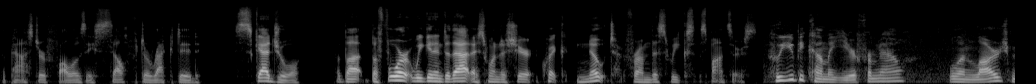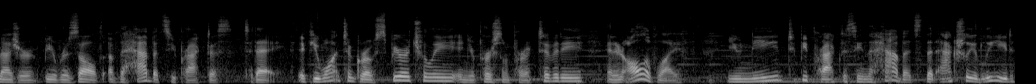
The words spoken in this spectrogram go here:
the pastor follows a self directed schedule. But before we get into that, I just wanted to share a quick note from this week's sponsors. Who you become a year from now will in large measure be a result of the habits you practice today. If you want to grow spiritually, in your personal productivity, and in all of life, you need to be practicing the habits that actually lead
